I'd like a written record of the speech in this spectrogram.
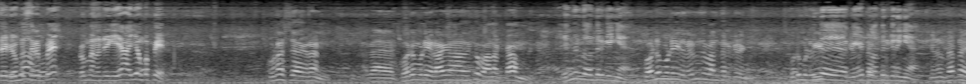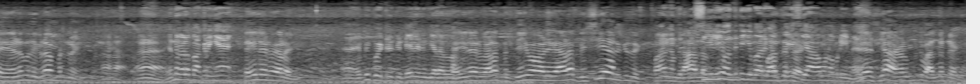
சரி ரொம்ப சிறப்பு. ரொம்ப நன்றிங்க ஐயா ஐயா உங்க பேர்? குணசேகரன் கொடுமுடி ரங்கநாதனுக்கு வணக்கம். எங்கிருந்து வந்திருக்கீங்க? கொடுமுடியிலிருந்து வந்திருக்கிறேங்க குடும்பத்திலிருந்து கேட்டு வந்திருக்கிறீங்க. கிட்டத்தட்ட எழுபது கிலோமீட்டர். என்ன வேலை பாக்குறீங்க டெய்லர் வேலை. எப்படி போயிட்டு இருக்கு டெய்லரிங் வேலை எல்லாம்? டெய்லர் வேலை இப்போ தீபாவளி வேலை பிஸியா இருக்குது. பாருங்க அந்த பிஸிலேயே வந்துட்டீங்க பாருங்க பார்த்துட்டேன். பேசி ஆகணும் அப்படின்னு. தேசியா அகலமுட்டு வந்துட்டேங்க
